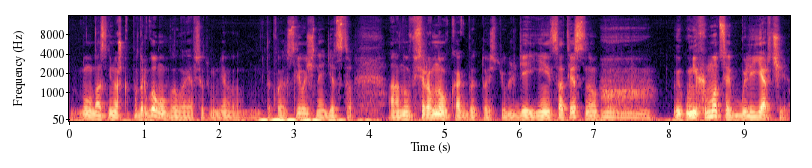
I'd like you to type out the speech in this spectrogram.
Ну, у нас немножко по-другому было, я все у меня такое сливочное детство. А, ну, все равно, как бы, то есть у людей. И, соответственно, у них эмоции были ярче,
